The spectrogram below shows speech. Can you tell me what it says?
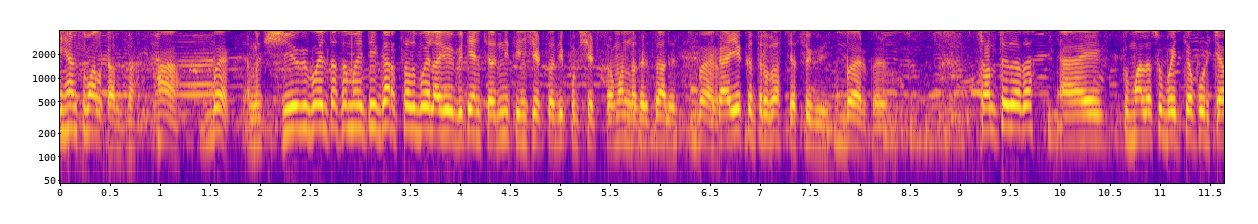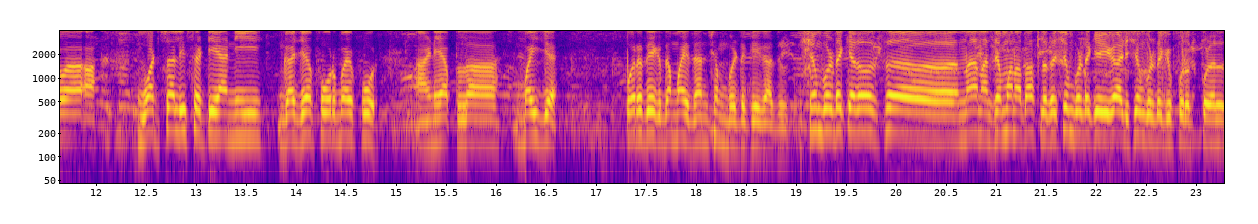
ह्यांचा मालकांचा. हा बर. म्हणजे शिव बी बैल तसं म्हणजे ती घरचाच बैल आहे बी त्यांच्या नितीन शेठचा दीपक शेठचा म्हणला तरी चालेल. बरं. काय एकत्रच असतात सगळी. बर बर. चालतंय दादा. अं, तुम्हाला शुभेच्छा पुढच्या वा- वाटचालीसाठी आणि गाजा फोर बाय फोर आणि आपला बाईजा. परत एकदा मैदान शंभर टक्के गाजवतो. शंभर टक्के आता स- नानाच्या मनात असलं तर शंभर टक्के ही गाडी शंभर टक्के परत पडेल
